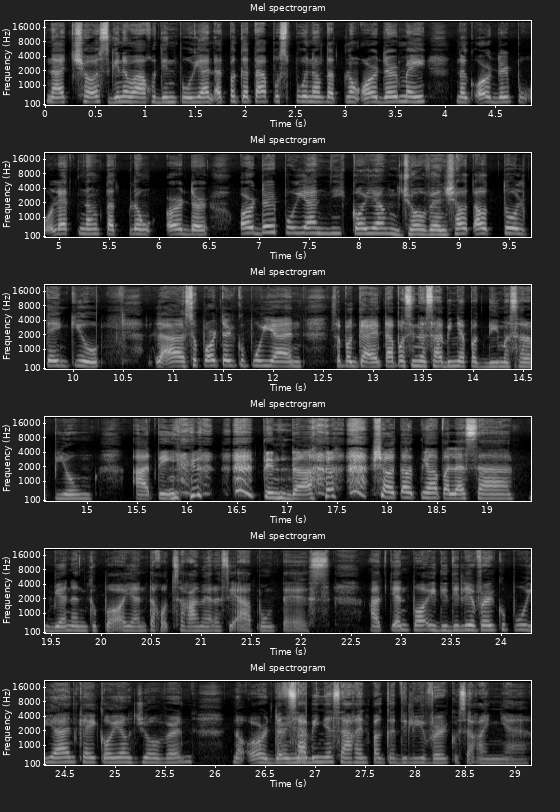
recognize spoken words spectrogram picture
nachos. Ginawa ko din po yan. At pagkatapos po ng tatlong order may nag-order po ulit ng tatlong order. Order po yan ni Koyang Joven. Shout out tol, thank you. Ah, supporter ko po yan sa pagkain. Tapos sinasabi niya pag di masarap yung ating tinda. Shout out nga pala sa biyanan ko po. Ayan, takot sa camera si Apong Tess. At yan po, i-deliver ko po yan kay Koyang Joven na order niya. Sabi niya sa akin pagka-deliver ko sa kanya.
